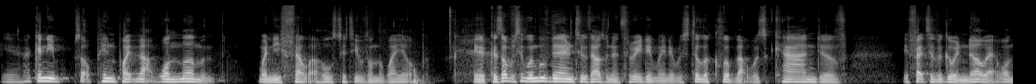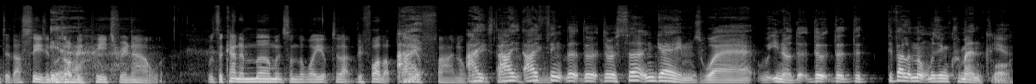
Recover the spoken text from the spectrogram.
Yeah. Can you sort of pinpoint that one moment when you felt that Hull City was on the way up? You know, because obviously we moved in there in 2003, didn't we? And it was still a club that was kind of effectively going nowhere, wasn't it? That season was yeah. already petering out. Was the kind of moments on the way up to that before that playoff final? I, I, I think that there, there, are certain games where you know the the, the, the development was incremental, yeah.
